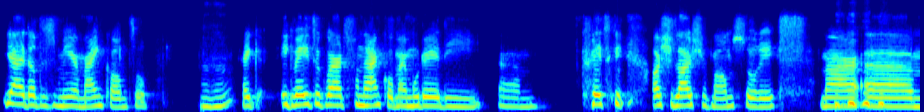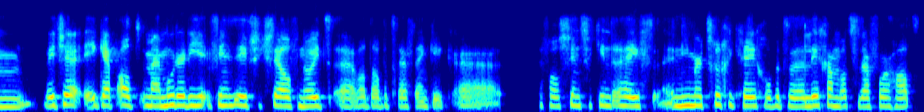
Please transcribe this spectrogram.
Ja, dat is meer mijn kant op. Mm Kijk, ik weet ook waar het vandaan komt. Mijn moeder die ehm, ik weet niet, als je luistert, mam, sorry. Maar ehm, weet je, ik heb altijd, mijn moeder die vindt, heeft zichzelf nooit, uh, wat dat betreft, denk ik, uh, sinds ze kinderen heeft, niet meer teruggekregen op het uh, lichaam wat ze daarvoor had.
